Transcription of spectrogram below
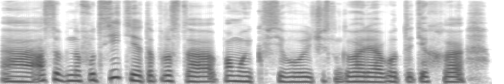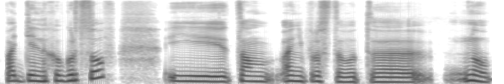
особенно в Фуд-Сити, это просто помойка всего, честно говоря, вот этих э, поддельных огурцов. И там они просто вот, э, ну,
